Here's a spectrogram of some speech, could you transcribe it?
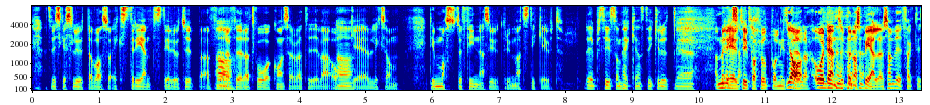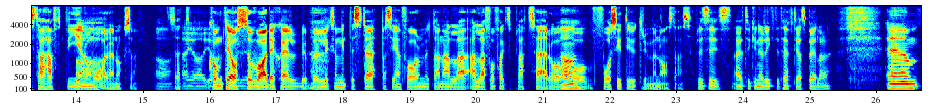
att vi ska sluta vara så extremt stereotypa, 4-4-2 ja. konservativa och ja. Eh, liksom, det måste finnas utrymme att sticka ut. Det är precis som Häcken sticker ut med, ja, med er typ av fotboll ni ja, spelar. och den typen av spelare som vi faktiskt har haft genom åren också. Ja, så att, jag, jag, kom till oss och var det själv. Du behöver liksom inte stöpas i en form utan alla, alla får faktiskt plats här och, och få sitt utrymme någonstans. Precis, jag tycker ni är riktigt häftiga spelare. Um,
